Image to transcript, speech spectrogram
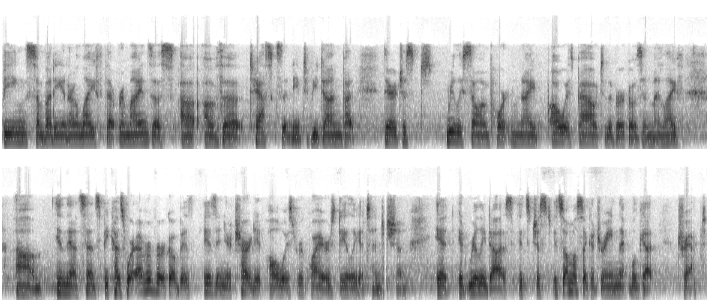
being somebody in our life that reminds us uh, of the tasks that need to be done. But they're just really so important. I always bow to the Virgos in my life um, in that sense because wherever Virgo is in your chart, it always requires daily attention. It, it really does. It's just, it's almost like a drain that will get trapped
